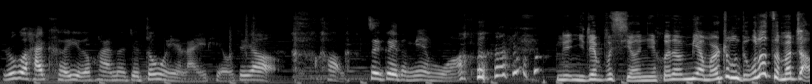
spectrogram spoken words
如果还可以的话，那就中午也来一贴，我就要好最贵的面膜。你你这不行，你回头面膜中毒了怎么整？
